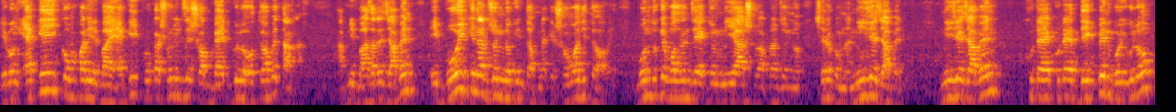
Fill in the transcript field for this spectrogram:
এবং একই কোম্পানির বা একই প্রকাশনীর যে সব গাইডগুলো হতে হবে তা না। আপনি বাজারে যাবেন, এই বই কেনার জন্য কিন্তু আপনাকে সময় দিতে হবে। বন্ধুকে বললেন যে, একজন নিয়ে আসলো আপনার জন্য। সেরকম না, নিজে যাবেন। নিজে যাবেন, খুঁটায় খুঁটায় দেখবেন বইগুলো,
